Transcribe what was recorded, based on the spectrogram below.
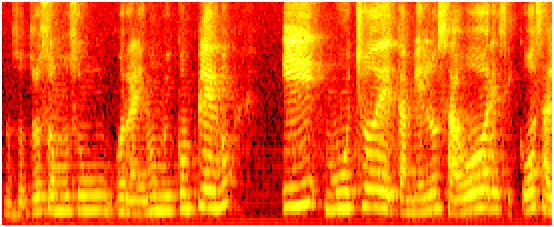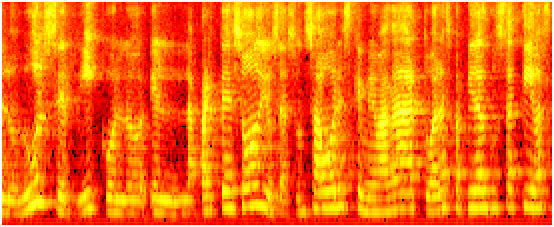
nosotros somos un organismo muy complejo y mucho de también los sabores y cosas, lo dulce, rico, la parte de sodio, o sea, son sabores que me van a dar todas las papilas gustativas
